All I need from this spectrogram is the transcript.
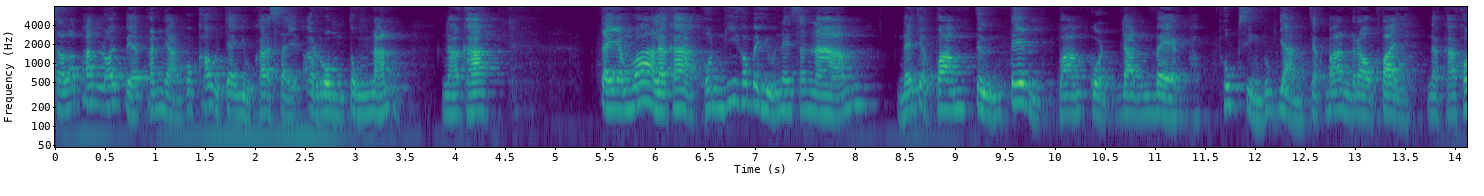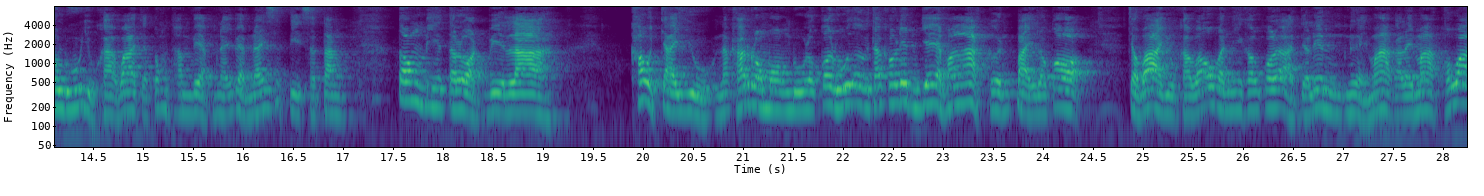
สารพัดร้อยแปดพันอย่างก็เข้าใจอยู่ค่ะใส่อารมณ์ตรงนั้นนะคะ แต่ยังว่าแหละค่ะ คนที่เขาไปอยู่ในสนาม ไหนจากความตื่นเต้น ความกดดันแบกทุกสิ่งทุกอย่างจากบ้านเราไปนะคะเขารู้อยู่ค่ะว่าจะต้องทำแบบไหนแบบไหนสติสตังต้องมีตลอดเวลาเข้าใจอยู่นะคะ เรามองดูเราก็รู้เออถ้าเขาเล่นแย่มากเกินไปเราก็จะว่าอยู่ค่ะว่าวันนี้เขาก็อาจจะเล่นเหนื่อยมากอะไรมาก เพราะว่า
